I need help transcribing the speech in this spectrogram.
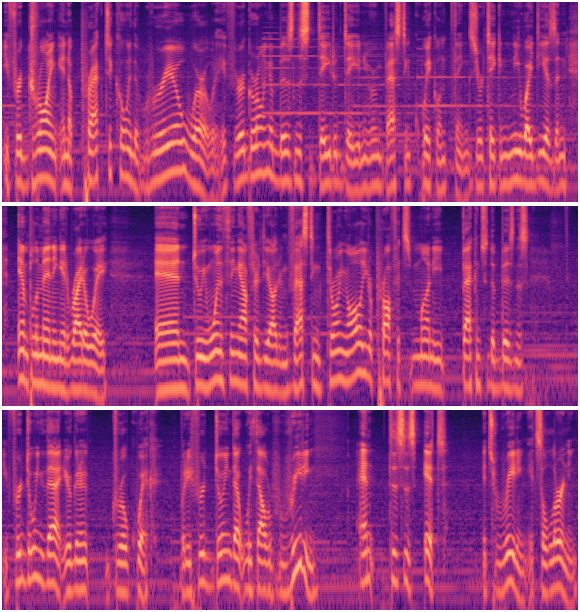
if you're growing in a practical in the real world if you're growing a business day to day and you're investing quick on things you're taking new ideas and implementing it right away and doing one thing after the other investing throwing all your profits money back into the business if you're doing that you're going to grow quick. But if you're doing that without reading and this is it it's reading it's learning.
